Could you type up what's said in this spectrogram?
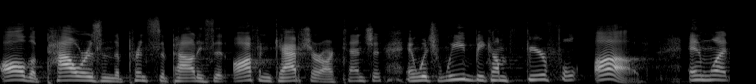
all the powers and the principalities that often capture our attention and which we become fearful of. And what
